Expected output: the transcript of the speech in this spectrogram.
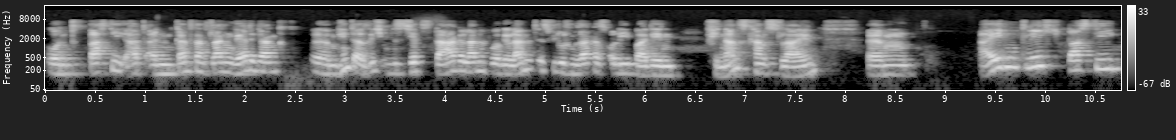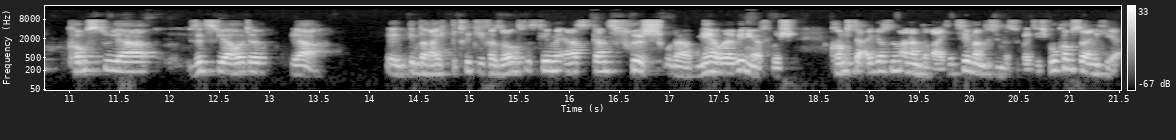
und Basti hat einen ganz, ganz langen Werdegang ähm, hinter sich und ist jetzt da gelandet, wo er gelandet ist, wie du schon gesagt hast, Olli, bei den Finanzkanzleien. Ähm, eigentlich, Basti, kommst du ja, sitzt du ja heute, ja, im Bereich betriebliche Versorgungssysteme erst ganz frisch oder mehr oder weniger frisch. Kommst du eigentlich aus einem anderen Bereich? Erzähl mal ein bisschen was über dich. Wo kommst du eigentlich her?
